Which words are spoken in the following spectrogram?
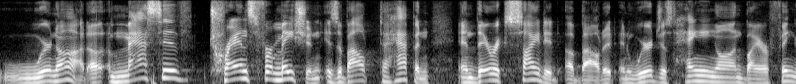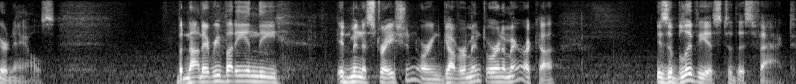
we're not. A massive transformation is about to happen, and they're excited about it, and we're just hanging on by our fingernails. But not everybody in the administration or in government or in America is oblivious to this fact.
